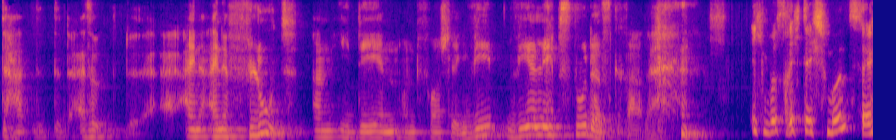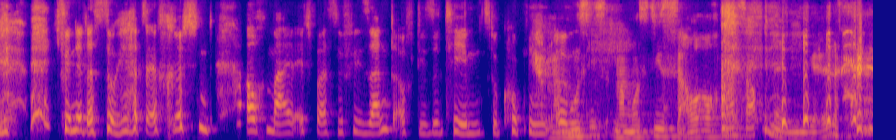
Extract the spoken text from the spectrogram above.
da, also eine, eine Flut an Ideen und Vorschlägen. Wie, wie erlebst du das gerade? Ich muss richtig schmunzeln. Ich finde das so herzerfrischend, auch mal etwas suffisant auf diese Themen zu gucken. Ja, man, ähm, muss man muss die Sau auch mal Sau nennen, gell?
